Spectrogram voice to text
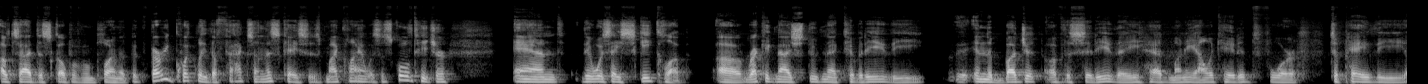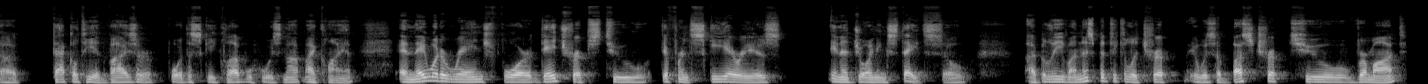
outside the scope of employment. But very quickly, the facts on this case is my client was a school teacher, and there was a ski club uh, recognized student activity. The in the budget of the city, they had money allocated for to pay the uh, faculty advisor for the ski club, who was not my client, and they would arrange for day trips to different ski areas in adjoining states. So, I believe on this particular trip, it was a bus trip to Vermont,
